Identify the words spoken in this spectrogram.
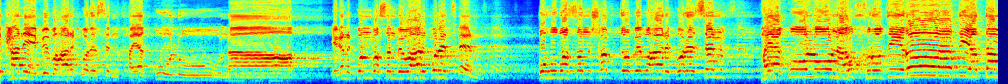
এখানে ব্যবহার করেছেন এখানে কোন বচন ব্যবহার করেছেন? বহু বচন শব্দ ব্যবহার করেছেন, ফায়াকুলুনা উখরুজি রাদিয়াতাম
